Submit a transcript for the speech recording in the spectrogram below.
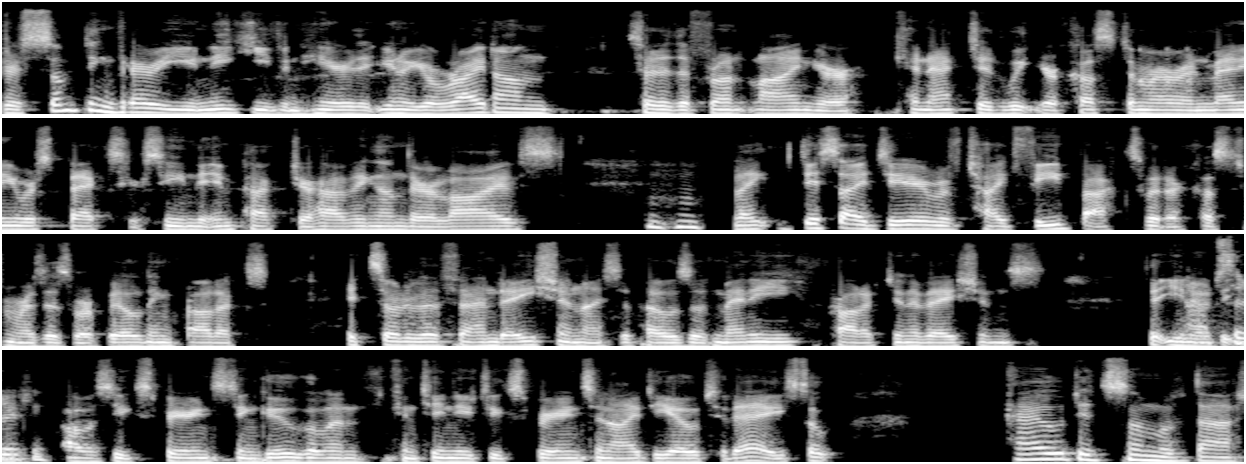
there's something very unique even here that you know you're right on sort of the front line you're connected with your customer in many respects you're seeing the impact you're having on their lives mm-hmm. like this idea of tight feedbacks with our customers as we're building products it's sort of a foundation i suppose of many product innovations that you know that you obviously experienced in google and continue to experience in IDEO today so how did some of that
